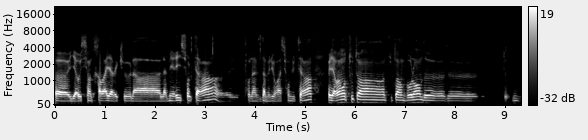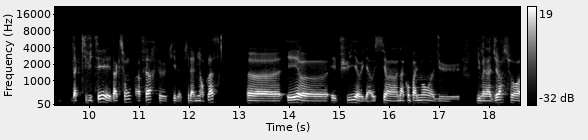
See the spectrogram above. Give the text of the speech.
Il y a aussi un travail avec la, la mairie sur le terrain pour l'amélioration du terrain. Il y a vraiment tout un tout un volant de, de, d'activités et d'actions à faire qu'il qu'il a mis en place et, euh, et puis euh, il y a aussi un accompagnement du, du manager sur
